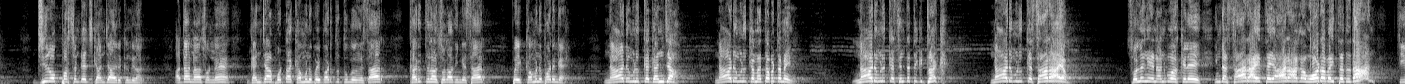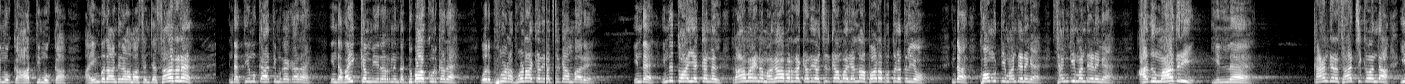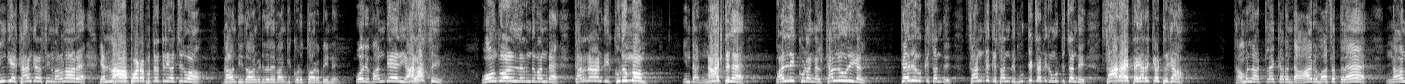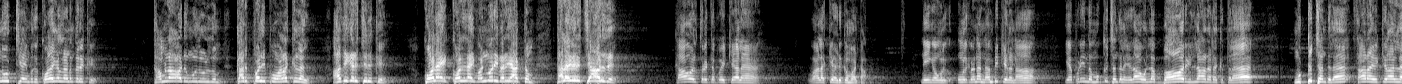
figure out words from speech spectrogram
ஜீரோ பர்சன்டேஜ் கஞ்சா இருக்குங்கிறார். அதான் நான் சொன்னேன் கஞ்சா போட்டால் கம்முன்னு போய் படுத்து தூங்குங்க சார். கருத்துலாம் சொல்லாதீங்க சார். போய் கம்முன்னு படுங்க. நாடு முழுக்க கஞ்சா நாடு முழுக்க மெத்தப்பட்டமேன் நாடு முழுக்க சிந்தட்டிக் ட்ரக் நாடு முழுக்க சாராயம். சொல்லுங்க என் அன்பு மக்களே இந்த சாராயத்தை யாராக ஓட வைத்ததுதான் திமுக அதிமுக. ஐம்பது ஆண்டுகளமா செஞ்ச சாதனை. இந்த திமுக அதிமுக கார இந்த வைக்கம் வீரர் இந்த டுபாக்கூர் கதை ஒரு புருடா புருடா கதை வச்சிருக்கான் பாரு. இந்த இந்துத்துவ இயக்கங்கள் ராமாயண மகாபாரத கதையை வச்சிருக்கான் பாரு எல்லா பாட புத்தகத்திலையும் இந்த கோமுட்டி மண்டேனுங்க சங்கி மண்டேனுங்க அது மாதிரி இல்ல. காங்கிரஸ் ஆட்சிக்கு வந்தா இந்திய காங்கிரஸின் வரலாறு எல்லா பாடப்புத்தகத்திலையும் வச்சிருவோம். காந்தி தான் விடுதலை வாங்கி கொடுத்தார் அப்படின்னு. ஒரு வந்தேரி அரசு ஓங்கோலில் இருந்து வந்த கருணாநிதி குடும்பம் இந்த நாட்டில் பள்ளிக்கூடங்கள் கல்லூரிகள் தெருவுக்கு சந்து சந்துக்கு சந்து முட்டைச்சந்துக்கு முட்டு சந்து சாராயத்தை இறக்கி விட்டுருக்கான் தமிழ்நாட்டில் கடந்த ஆறு மாசத்துல நானூற்றி ஐம்பது கொலைகள் நடந்திருக்கு. தமிழ்நாடு முழுவதும் கற்பழிப்பு வழக்குகள். அதிகரிச்சிருக்கு. கொலை கொள்ளை வன்முறை வெறியாட்டம் தலைவிரிச்சு ஆடுது. காவல்துறையிட்ட போய் கேள வழக்கே எடுக்க மாட்டான். நீங்கள் உங்களுக்கு உங்களுக்கு வேணா நம்பிக்கை இல்லைன்னா எப்படி இந்த முக்குச்சந்தில் ஏதாவது உள்ள பார் இல்லாத இடத்துல முட்டுச்சந்தில் சாராயம் வைக்கிறான்ல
